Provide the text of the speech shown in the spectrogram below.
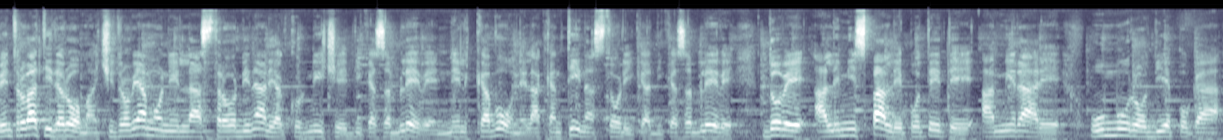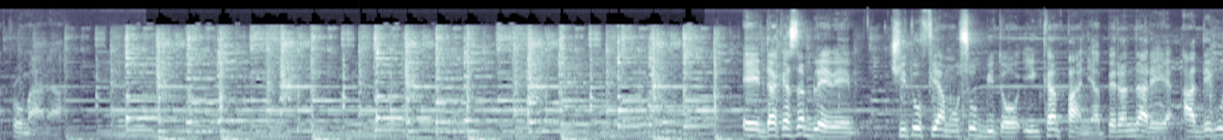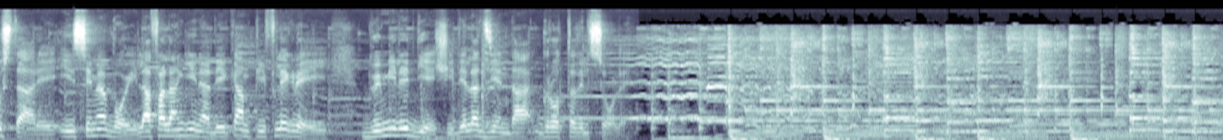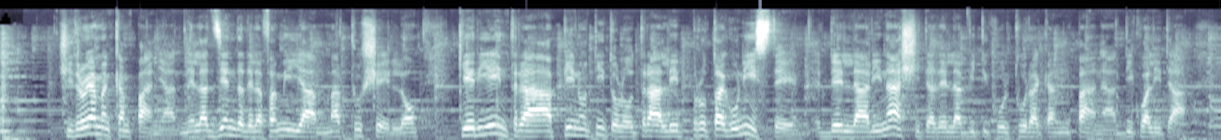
Bentrovati da Roma, ci troviamo nella straordinaria cornice di Casableve, nel cavò, nella cantina storica di Casableve, dove alle mie spalle potete ammirare un muro di epoca romana. E da Casableve ci tuffiamo subito in campagna per andare a degustare insieme a voi la falanghina dei campi Flegrei 2010 dell'azienda Grotta del Sole. Ci troviamo in campagna nell'azienda della famiglia Martuscello che rientra a pieno titolo tra le protagoniste della rinascita della viticoltura campana di qualità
